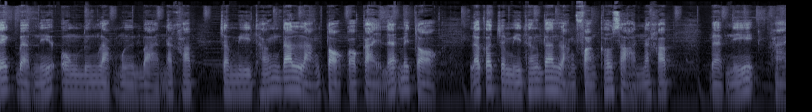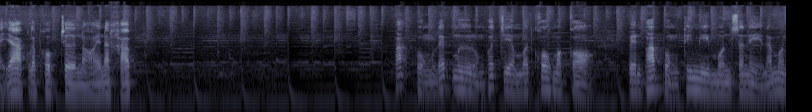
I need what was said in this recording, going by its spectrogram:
ล็กๆ แบบนี้องค์หนึ่งหลักหมื่นบาทนะครับ จะมีทั้งด้านหลังตอกกอไก่และไม่ตอก แล้วก็จะมีทั้งด้านหลังฝั่งข้าวสารนะครับ แบบนี้หายากและพบเจอน้อยนะครับ พระผงเล็บมือหลวงพ่อเจียมวัดโคกมะกอก เป็นพระผงที่มีมนต์เสน่ห์และมน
